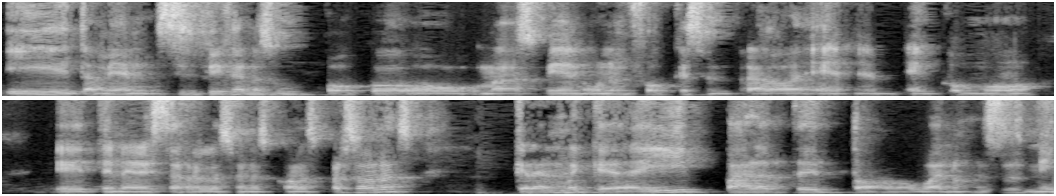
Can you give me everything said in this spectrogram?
Y también, si se fijan, es un poco, o más bien un enfoque centrado en, en, cómo eh, tener estas relaciones con las personas créanme que de ahí parte todo. Bueno, ese es mi,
